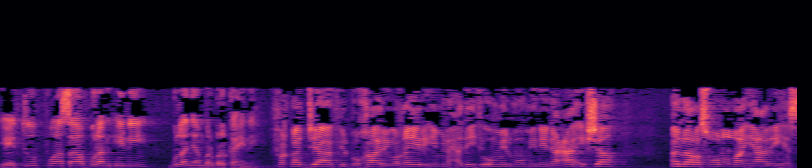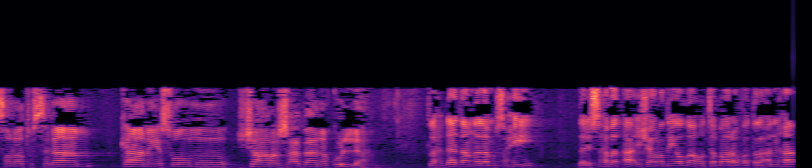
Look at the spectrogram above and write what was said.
yaitu puasa bulan ini bulan yang berberkah ini. Faqad jaa fil bukhari wa ghairihi min hadits ummil mu'minin aisyah anna rasulullah alaihi salatu wassalam kana yasumu syahr sya'ban kullah. Telah datang dalam sahih dari sahabat Aisyah radhiyallahu tabaraka taala anha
